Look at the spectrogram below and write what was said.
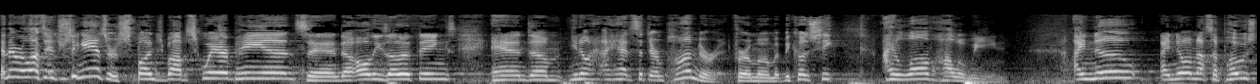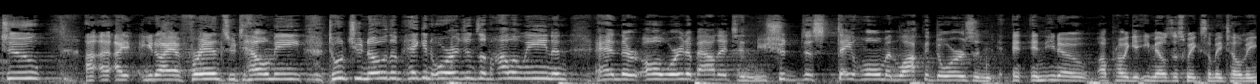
And there were lots of interesting answers SpongeBob SquarePants and uh, all these other things. And, um, you know, I had to sit there and ponder it for a moment because, see, I love Halloween. I know I know I'm not supposed to. I, I, you know, I have friends who tell me, "Don't you know the pagan origins of Halloween?" and and they're all worried about it, and you should just stay home and lock the doors. And and, and you know, I'll probably get emails this week. Somebody telling me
